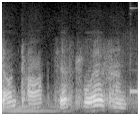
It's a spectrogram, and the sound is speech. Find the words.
Don't talk, just listen.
